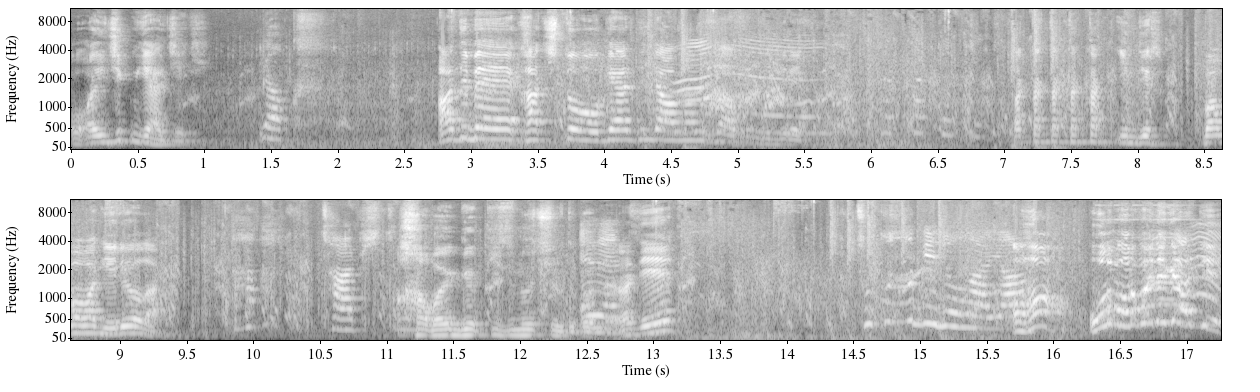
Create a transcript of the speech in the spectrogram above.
O ayıcık mı gelecek? Yok. Hadi be kaçtı o. Geldiğinde almamız lazım bu direkt. Tak tak tak tak tak indir. Baba baba geliyorlar. Çarpıştı. Havaya gökyüzüne uçurduk Evet. onları. Hadi. Çok hızlı geliyorlar ya. Aha! Oğlum arabayla geldi.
